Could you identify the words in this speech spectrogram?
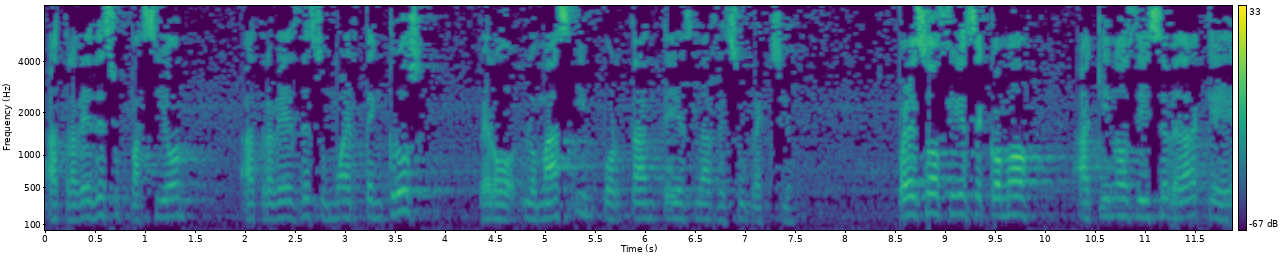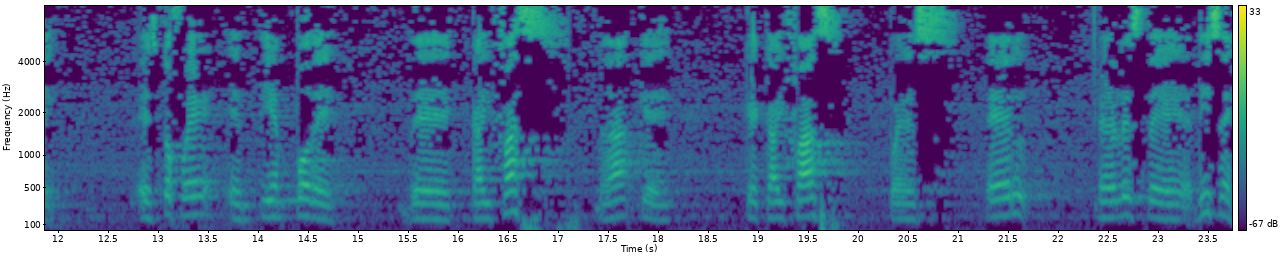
a través de su pasión, a través de su muerte en cruz, pero lo más importante es la resurrección. Por eso fíjense cómo aquí nos dice, ¿verdad? Que esto fue en tiempo de, de Caifás, Que, que Caifás, pues él, él este, dice,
